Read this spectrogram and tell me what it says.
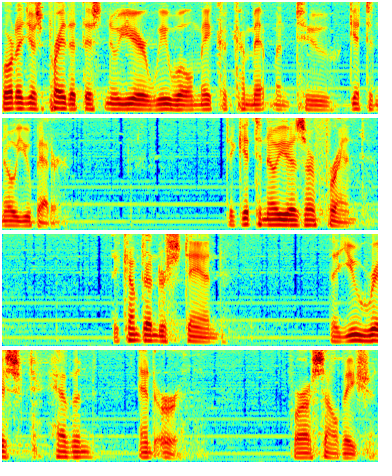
Lord, I just pray that this new year we will make a commitment to get to know you better, to get to know you as our friend, to come to understand that you risked heaven and earth for our salvation.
